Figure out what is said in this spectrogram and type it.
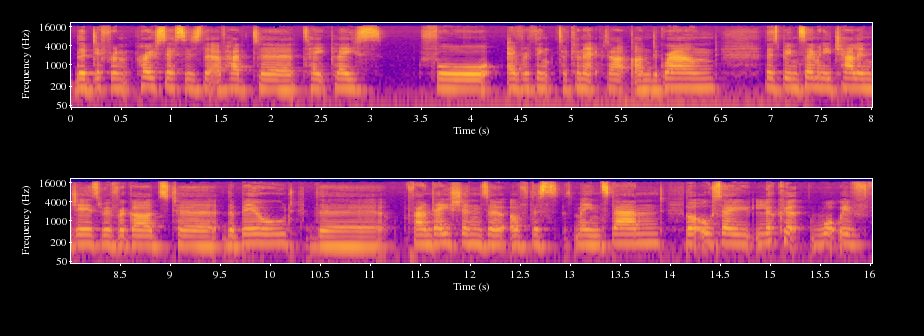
the different processes that have had to take place for everything to connect up underground, there's been so many challenges with regards to the build, the foundations of, the main stand, but also look at what we've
